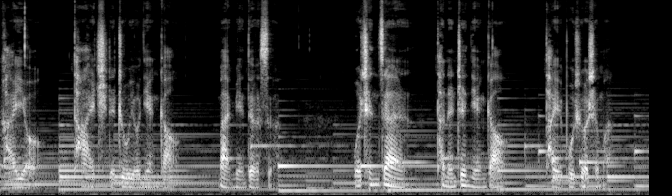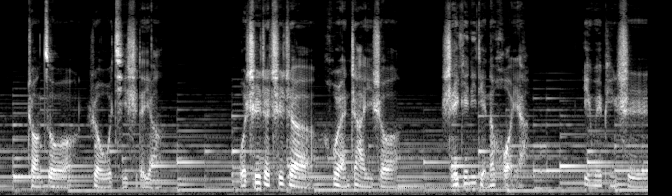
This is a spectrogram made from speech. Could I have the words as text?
还有他爱吃的猪油年糕，满面得瑟。我称赞他能蒸年糕，他也不说什么，装作若无其事的样。我吃着吃着，忽然诧异说：“谁给你点的火呀？”因为平时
